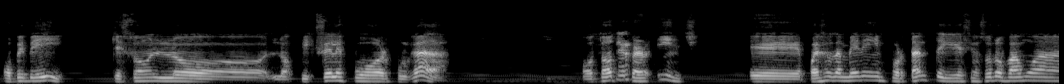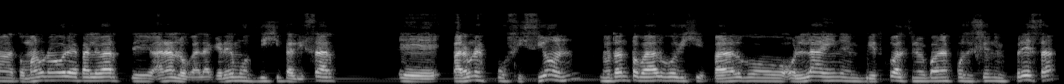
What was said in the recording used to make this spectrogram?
o ppi, que son los, los píxeles por pulgada o dot per inch. Eh, por eso también es importante que si nosotros vamos a tomar una obra de palebarte análoga, la queremos digitalizar eh, para una exposición, no tanto para algo, para algo online, en virtual, sino para una exposición impresa,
